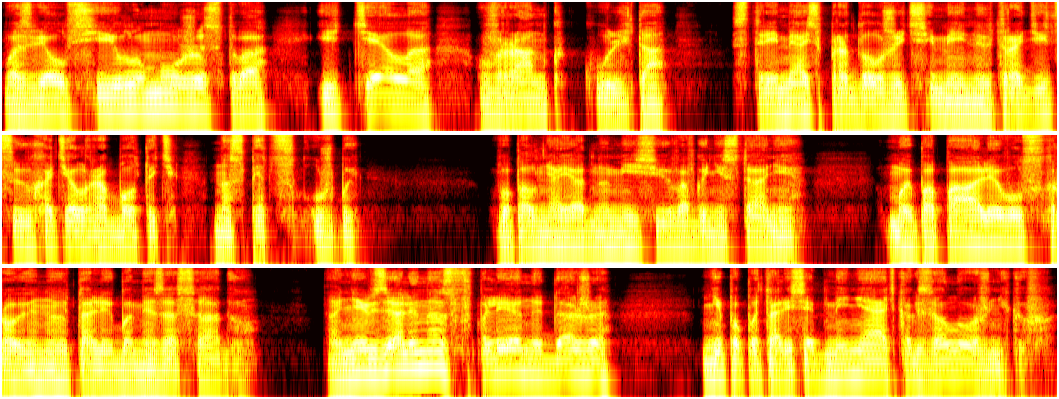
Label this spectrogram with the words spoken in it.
Возвел силу мужества и тело в ранг культа. Стремясь продолжить семейную традицию, хотел работать на спецслужбы. Выполняя одну миссию в Афганистане, мы попали в устроенную талибами засаду. Они взяли нас в плен и даже не попытались обменять как заложников.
